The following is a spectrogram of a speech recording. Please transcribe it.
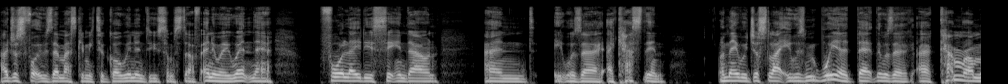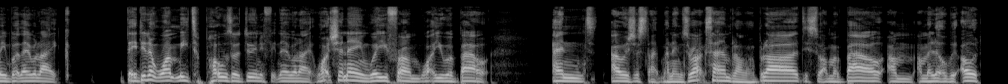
I just thought it was them asking me to go in and do some stuff. Anyway, went there, four ladies sitting down, and it was a, a casting, and they were just like, it was weird that there was a, a camera on me, but they were like, they didn't want me to pose or do anything. They were like, "What's your name? Where are you from? What are you about?" And I was just like, my name's Roxanne, blah, blah, blah. This is what I'm about. I'm, I'm a little bit old.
